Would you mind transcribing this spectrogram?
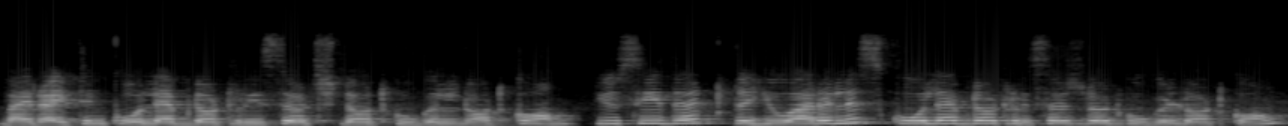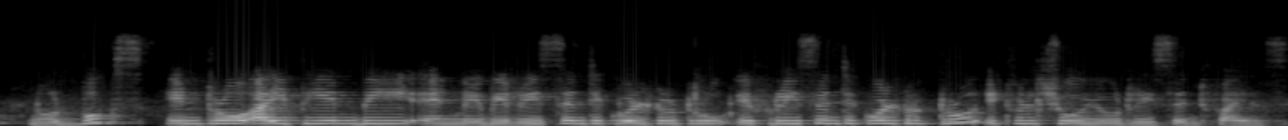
by writing colab.research.google.com, you see that the URL is colab.research.google.com, notebooks, intro IPNB and maybe recent equal to true. If recent equal to true, it will show you recent files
